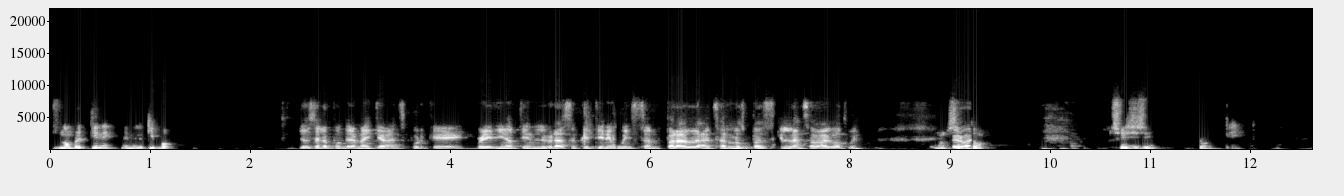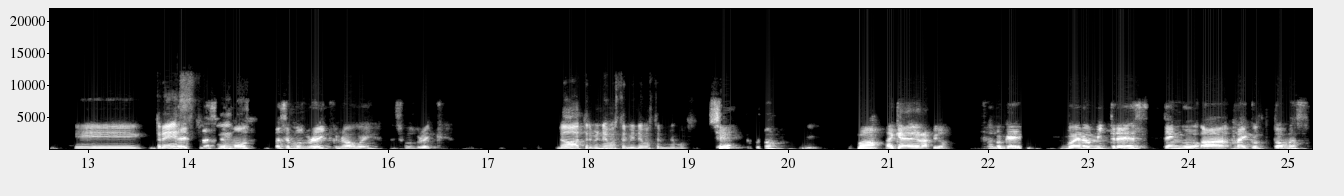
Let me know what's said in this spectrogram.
pues, nombre tiene en el equipo. Yo se lo pondré a Mike Evans porque Brady no tiene el brazo que tiene Winston para lanzar los pases que lanzaba Godwin. Pero Exacto. Sí, sí, sí. Eh, tres. ¿tú puedes? Hacemos, hacemos break, ¿no, güey? Hacemos break. No, terminemos, terminemos, terminemos. ¿Sí? ¿No? Bueno, hay que darle rápido. Ok, bueno, mi tres, tengo a Michael Thomas.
